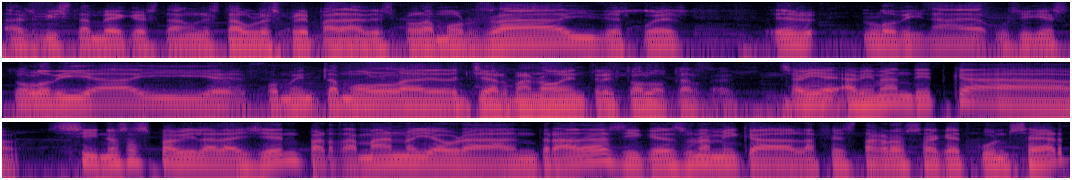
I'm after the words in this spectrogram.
has vist també que estan les taules preparades per l'esmorzar i després és lo dinar, o sigui, és dia i eh, fomenta molt el germanor entre tot el carrer. Xavier, a mi m'han dit que si no s'espavila la gent, per demà no hi haurà entrades i que és una mica la festa grossa aquest concert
